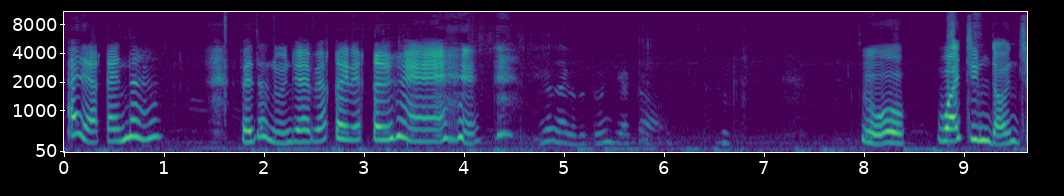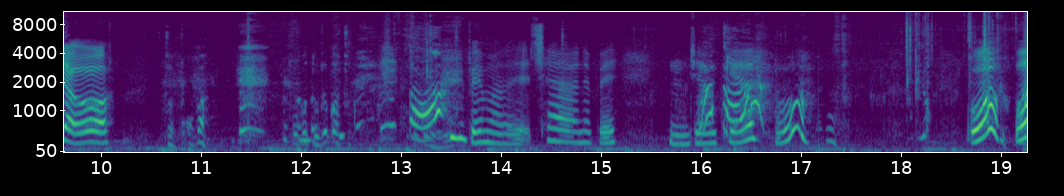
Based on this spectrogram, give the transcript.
ai là cái nào phải tao nuôi dạy bé cư bé cư ha cái này của tụi tôi ồ quá chín đón chờ bé mà là cha nè bé nuôi dạy kia ồ ồ ồ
